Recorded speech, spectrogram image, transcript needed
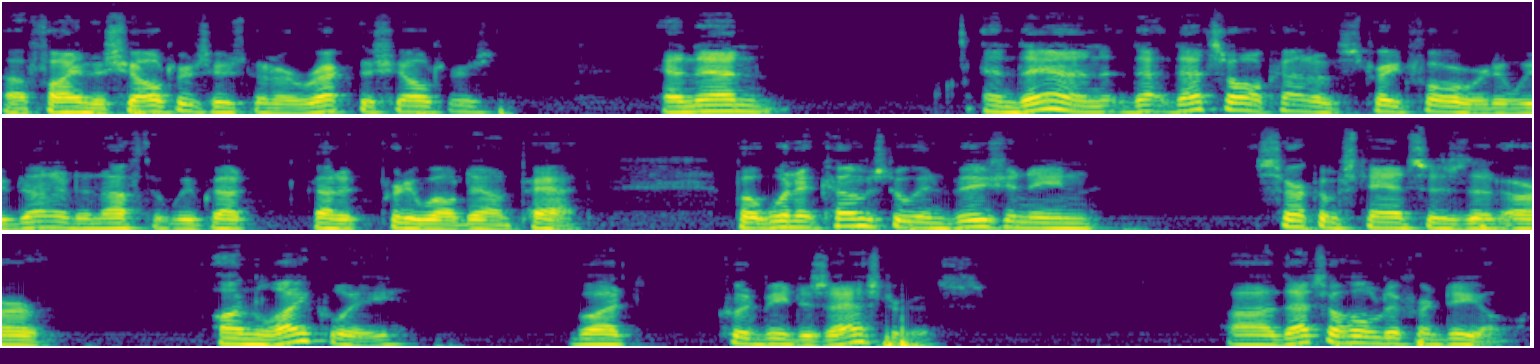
uh, find the shelters? Who's going to erect the shelters? And then, and then that that's all kind of straightforward, and we've done it enough that we've got got it pretty well down pat. But when it comes to envisioning circumstances that are unlikely, but could be disastrous, uh, that's a whole different deal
